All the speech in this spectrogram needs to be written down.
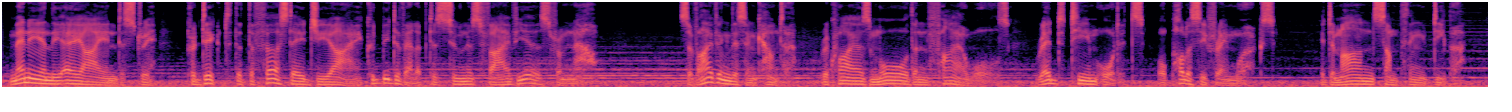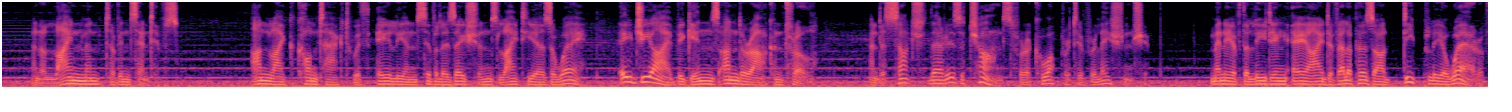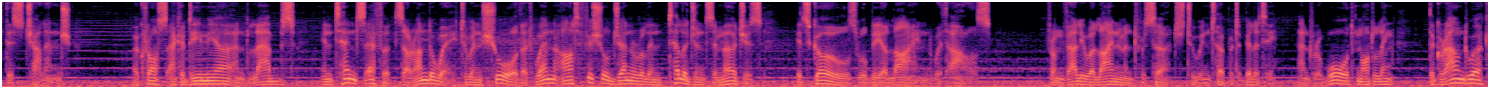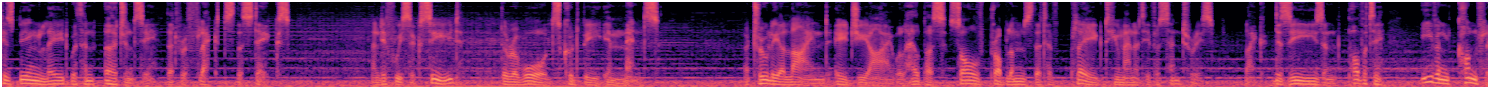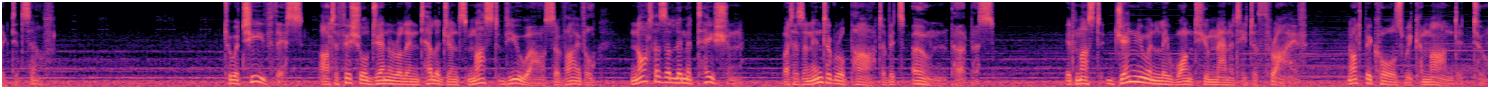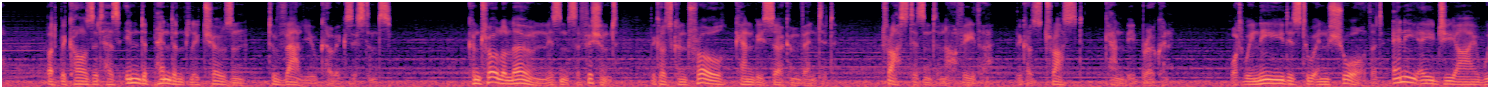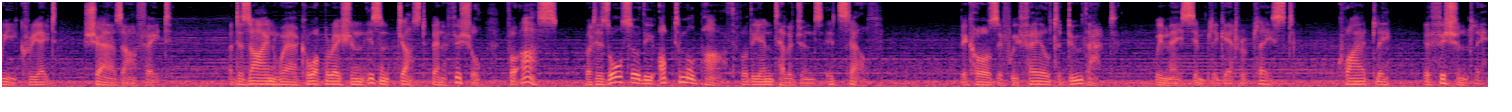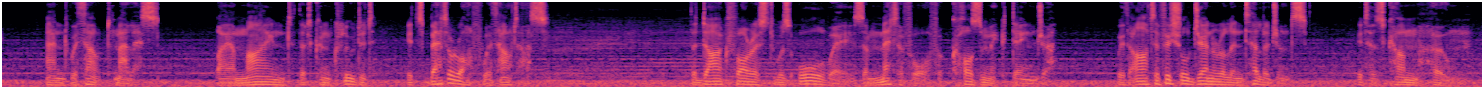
Many in the AI industry predict that the first AGI could be developed as soon as five years from now. Surviving this encounter requires more than firewalls, red team audits, or policy frameworks. It demands something deeper, an alignment of incentives. Unlike contact with alien civilizations light years away, AGI begins under our control, and as such, there is a chance for a cooperative relationship. Many of the leading AI developers are deeply aware of this challenge. Across academia and labs, intense efforts are underway to ensure that when artificial general intelligence emerges, its goals will be aligned with ours. From value alignment research to interpretability and reward modeling, the groundwork is being laid with an urgency that reflects the stakes. And if we succeed, the rewards could be immense. A truly aligned AGI will help us solve problems that have plagued humanity for centuries, like disease and poverty, even conflict itself. To achieve this, artificial general intelligence must view our survival not as a limitation, but as an integral part of its own purpose. It must genuinely want humanity to thrive not because we command it to, but because it has independently chosen to value coexistence. Control alone isn't sufficient, because control can be circumvented. Trust isn't enough either, because trust can be broken. What we need is to ensure that any AGI we create shares our fate. A design where cooperation isn't just beneficial for us, but is also the optimal path for the intelligence itself. Because if we fail to do that, we may simply get replaced quietly, efficiently, and without malice, by a mind that concluded it's better off without us. The Dark Forest was always a metaphor for cosmic danger. With artificial general intelligence, it has come home.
